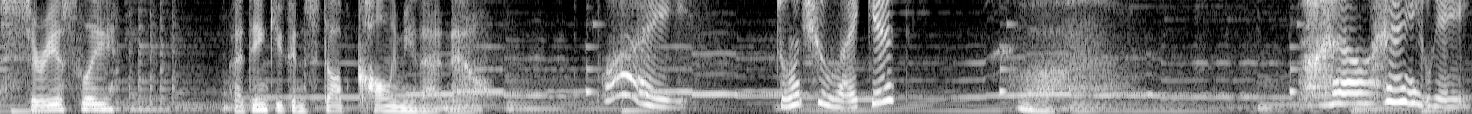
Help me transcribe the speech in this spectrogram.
Seriously? I think you can stop calling me that now. Why? Don't you like it? well, anyway,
